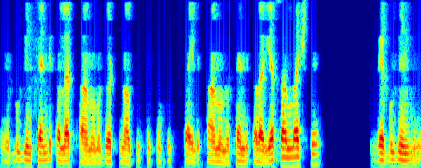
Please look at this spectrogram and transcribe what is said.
e, bugün sendikalar kanunu 4688 sayılı kanunu sendikalar yasallaştı ve bugün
